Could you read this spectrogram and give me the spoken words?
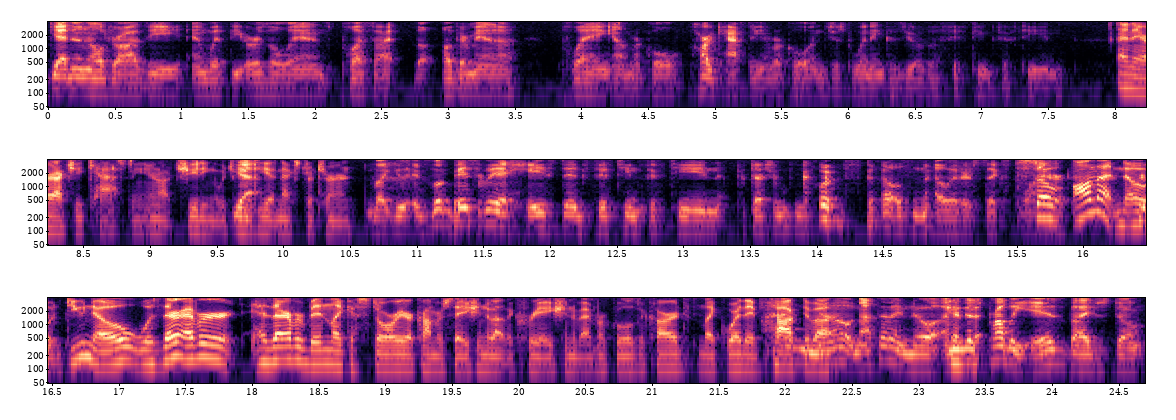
get an Eldrazi, and with the Urza lands plus I, the other mana, playing Emrakul, hard casting Emrakul, and just winning because you have a 15-15. And they're actually casting. You're not cheating, which Yeah. means you get an extra turn. Like it's basically a hasted 15-15 protection from code spells later six. So flyer. on that note, do you know was there ever has there ever been like a story or conversation about the creation of Emrakul as a card, like where they've talked about No, not that I know. I 'Cause mean, there's the- probably is, but I just don't.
